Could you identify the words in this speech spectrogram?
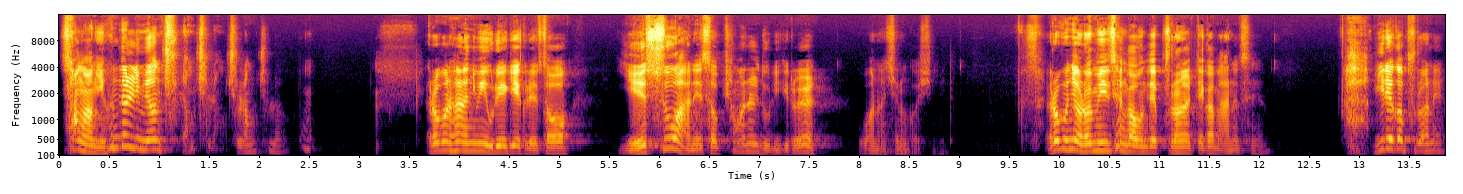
상황이 흔들리면 출렁출렁 출렁출렁. 여러분 하나님이 우리에게 그래서 예수 안에서 평안을 누리기를 원하시는 것입니다. 여러분 여러분 인생 가운데 불안할 때가 많으세요? 아, 미래가 불안해.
